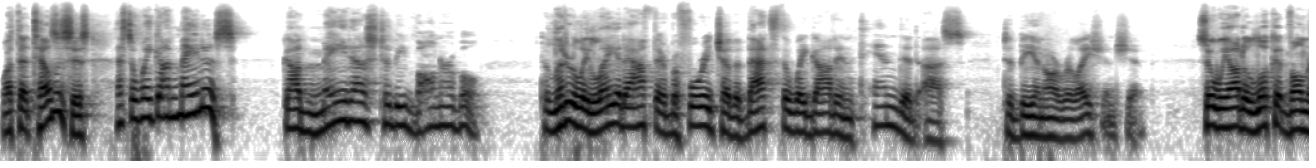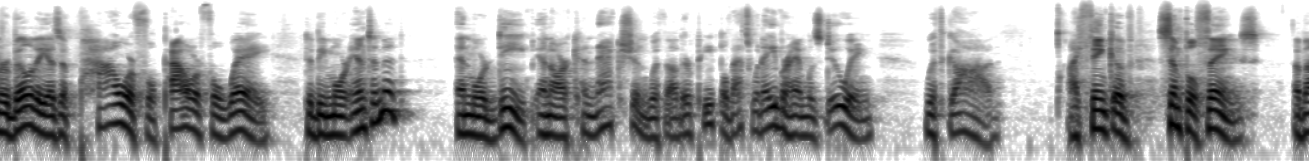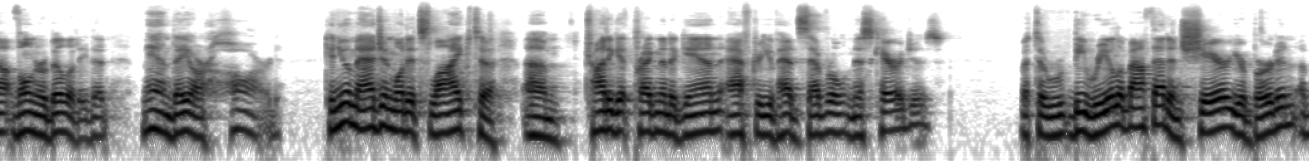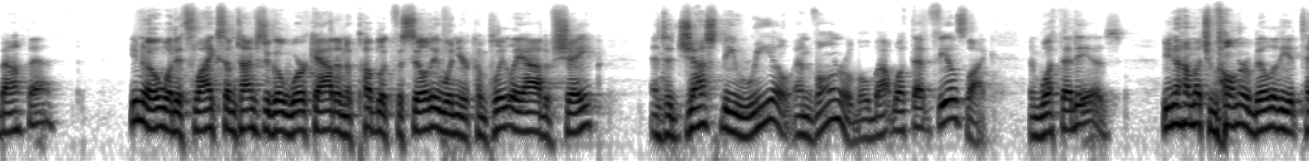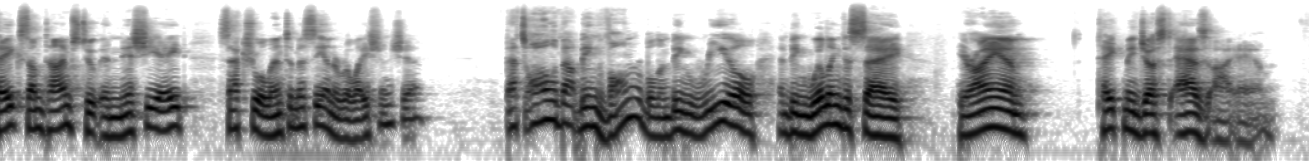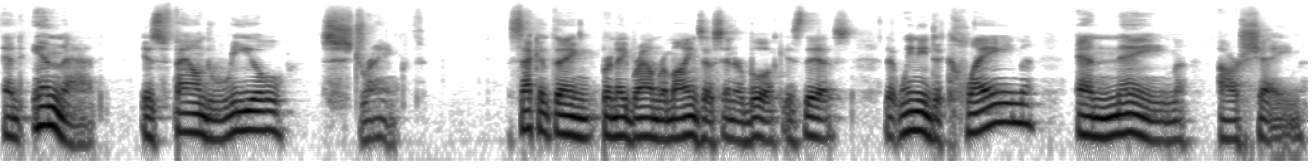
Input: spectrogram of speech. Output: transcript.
What that tells us is that's the way God made us. God made us to be vulnerable, to literally lay it out there before each other. That's the way God intended us to be in our relationship. So we ought to look at vulnerability as a powerful, powerful way to be more intimate and more deep in our connection with other people. That's what Abraham was doing with God. I think of simple things about vulnerability that, man, they are hard. Can you imagine what it's like to um, try to get pregnant again after you've had several miscarriages? But to be real about that and share your burden about that? You know what it's like sometimes to go work out in a public facility when you're completely out of shape and to just be real and vulnerable about what that feels like and what that is. Do you know how much vulnerability it takes sometimes to initiate sexual intimacy in a relationship? That's all about being vulnerable and being real and being willing to say, Here I am, take me just as I am. And in that is found real strength. The second thing Brene Brown reminds us in her book is this that we need to claim and name our shame.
